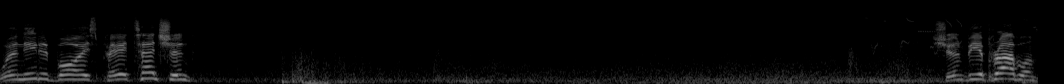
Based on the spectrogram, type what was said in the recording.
We're needed, boys. Pay attention. Shouldn't be a problem.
